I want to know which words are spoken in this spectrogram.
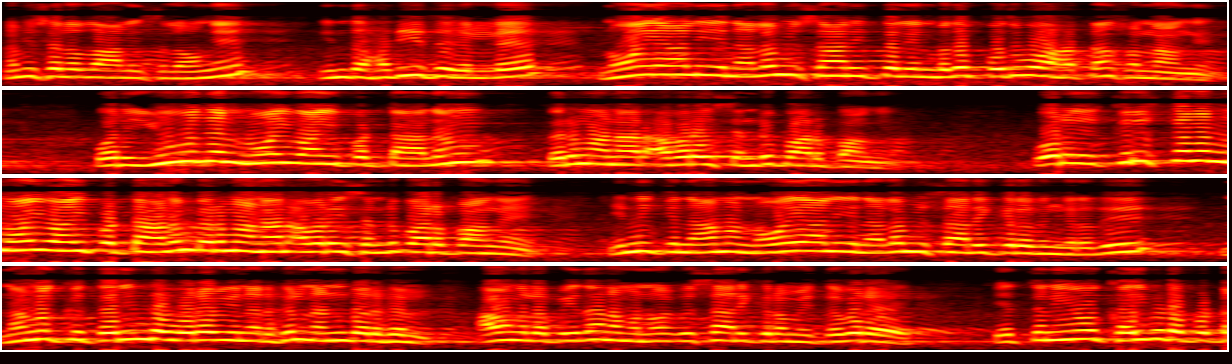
நபி சொல்லா அலிஸ்லவங்க இந்த ஹதீசுகள்ல நோயாளியை நலம் விசாரித்தல் என்பதை பொதுவாகத்தான் சொன்னாங்க. ஒரு யூதன் நோய்வாய்ப்பட்டாலும் பெருமானார் அவரை சென்று பார்ப்பாங்க. ஒரு கிறிஸ்தவன் நோய்வாய்ப்பட்டாலும் பெருமானார் அவரை சென்று பார்ப்பாங்க. இன்னைக்கு நாம நோயாளியை நலம் விசாரிக்கிறதுங்கிறது நமக்கு தெரிந்த உறவினர்கள் நண்பர்கள். அவங்கள போய் தான் நம்ம நோய் விசாரிக்கிறோமே தவிர எத்தனையோ கைவிடப்பட்ட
